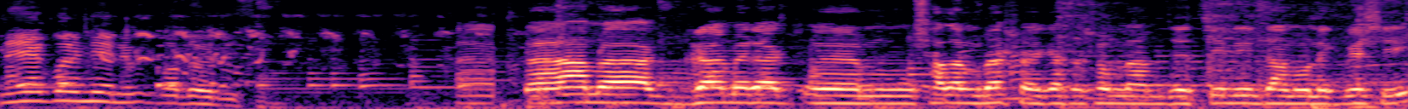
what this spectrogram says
নেই একবার নিয়ে নি- বদ্ধ হয়ে দিছি আমরা গ্রামের এক সাধারণ ব্যবসায়ীর কাছে শুনলাম যে চিনির দাম অনেক বেশি।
